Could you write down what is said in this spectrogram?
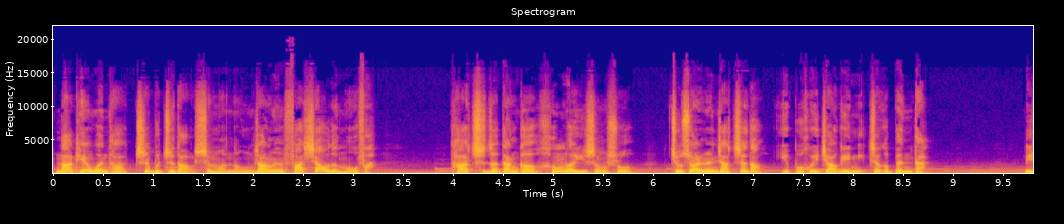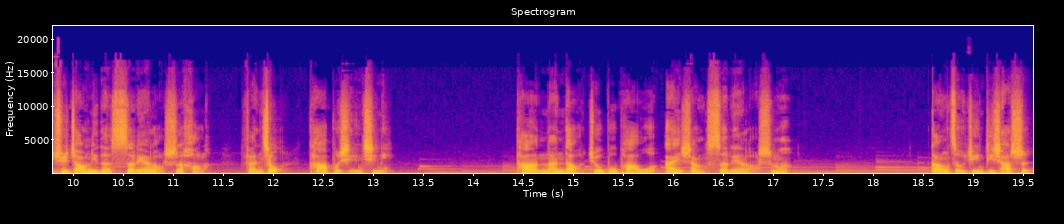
那天问他知不知道什么能让人发笑的魔法，他吃着蛋糕哼了一声说：“就算人家知道，也不会交给你这个笨蛋。你去找你的色脸老师好了，反正他不嫌弃你。他难道就不怕我爱上色脸老师吗？”刚走进地下室，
